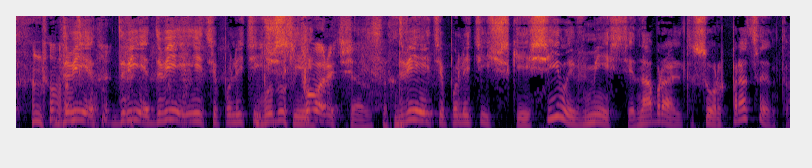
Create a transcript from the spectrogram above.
ну две, две, две эти политические... Буду спорить сейчас. Две эти политические силы вместе набрали-то 40%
